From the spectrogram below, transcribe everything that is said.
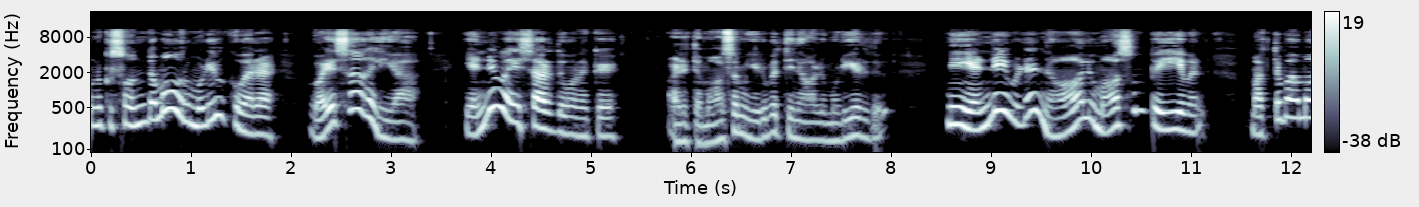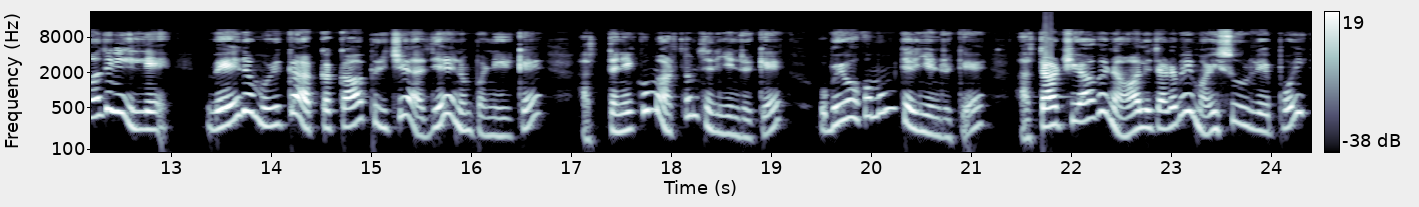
உனக்கு சொந்தமாக ஒரு முடிவுக்கு வர வயசாகலையா? என்ன வயசாகிறது உனக்கு? அடுத்த மாதம் இருபத்தி நாலு முடியறது. நீ என்னை விட நாலு மாதம் பெரியவன். மற்றவா மாதிரி இல்லை. வேதம் முழுக்க அக்கக்கா பிரித்து அத்தியனம் பண்ணியிருக்கேன் அத்தனைக்கும் அர்த்தம் தெரிஞ்சின்றிருக்கே. உபயோகமும் தெரிஞ்சின்றிருக்கே. அத்தாட்சியாக நாலு தடவை மைசூரிலே போய்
